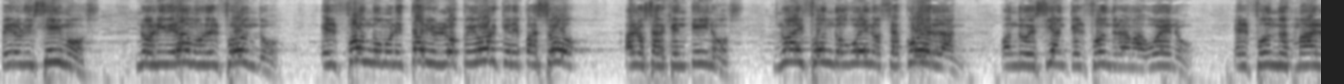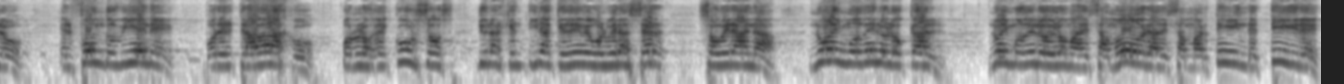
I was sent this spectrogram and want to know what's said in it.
Pero lo hicimos. Nos liberamos del fondo. El fondo monetario es lo peor que le pasó a los argentinos. No hay fondo bueno, ¿se acuerdan? Cuando decían que el fondo era más bueno. El fondo es malo. El fondo viene por el trabajo, por los recursos de una Argentina que debe volver a ser soberana. No hay modelo local. No hay modelo de Lomas de Zamora, de San Martín, de Tigre,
